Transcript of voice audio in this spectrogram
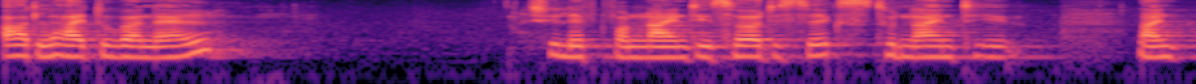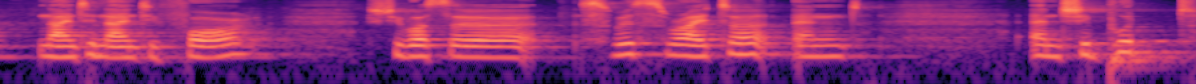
Adelheid Duvanel. She lived from 1936 to 90, 1994. She was a Swiss writer and and she put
